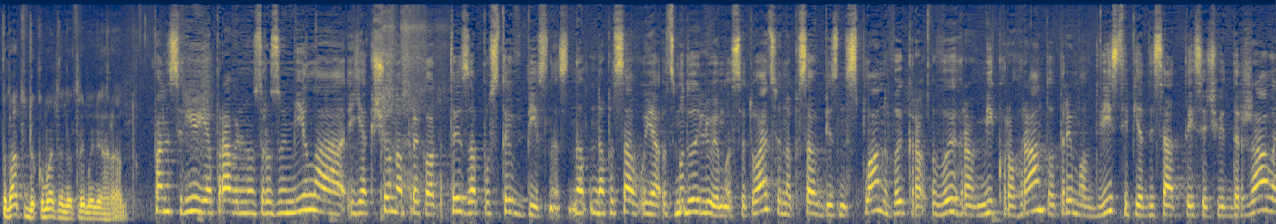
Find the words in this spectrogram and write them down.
подати документи на отримання гранту. Пане Сергію, я правильно зрозуміла. Якщо, наприклад, ти запустив бізнес, на- написав я змоделюємо ситуацію, написав бізнес-план, викрав, виграв мікрогрант, отримав 250 тисяч від держави.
